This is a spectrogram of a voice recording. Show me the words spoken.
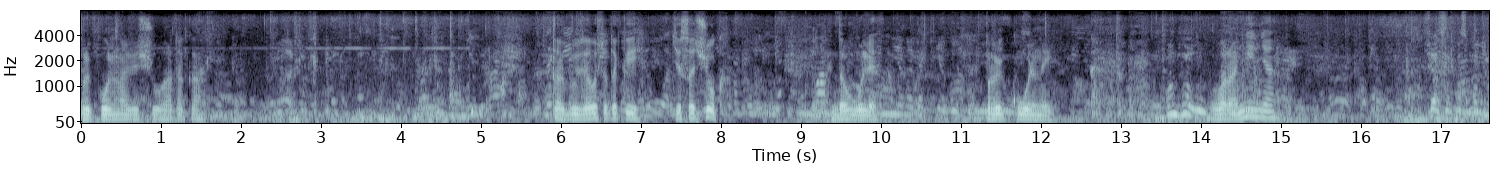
прикольна віщуга така. Так, друзі, ось такий тісачок доволі прикольний. Он был, Вороніння. сейчас я посмотрю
